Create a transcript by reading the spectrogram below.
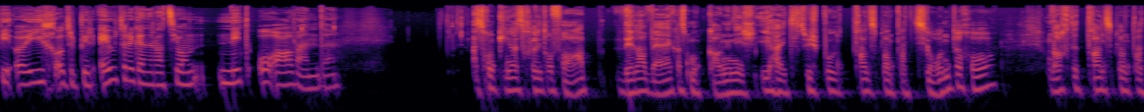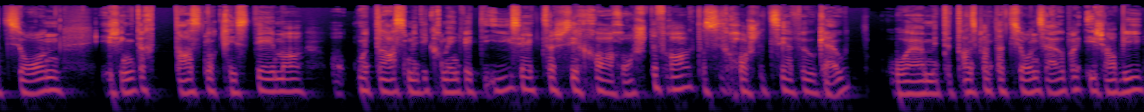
bei euch oder bei der älteren Generation nicht auch anwenden? Es kommt ein darauf ab, welcher Weg man gegangen ist. Ich habe zum Beispiel Transplantation bekommen. Nach der Transplantation ist eigentlich das noch kein Thema. Und das Medikament einsetzen, ist sicher eine Kostenfrage. Das kostet sehr viel Geld. Und äh, mit der Transplantation selber ist auch wie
